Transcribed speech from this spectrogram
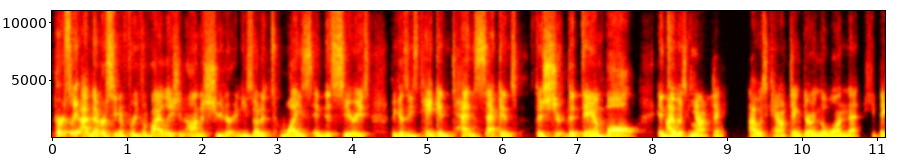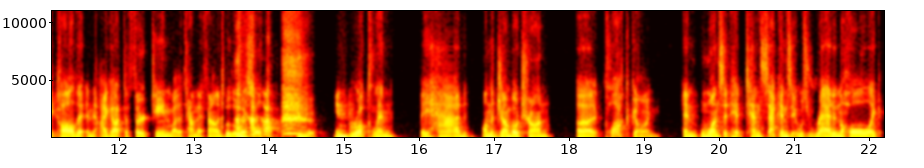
Personally, I've never seen a free throw violation on a shooter, and he's done it twice in this series because he's taken 10 seconds to shoot the damn ball. Into I was hoop. counting. I was counting during the one that he, they called it, and I got to 13 by the time they finally blew the whistle. in, in Brooklyn, they had on the jumbotron a clock going, and once it hit 10 seconds, it was red, and the whole like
